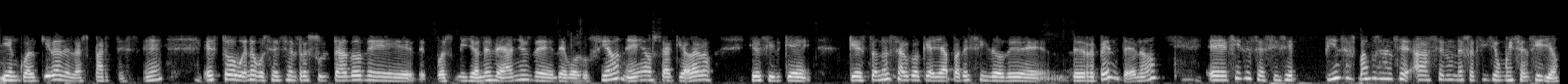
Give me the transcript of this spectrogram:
y en cualquiera de las partes. ¿eh? Esto, bueno, pues es el resultado de, pues millones de años de, evolución, ¿eh? O sea, que claro, quiero decir que que esto no es algo que haya aparecido de, de repente, ¿no? Eh, fíjese, si se piensas, vamos a hacer, a hacer un ejercicio muy sencillo.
